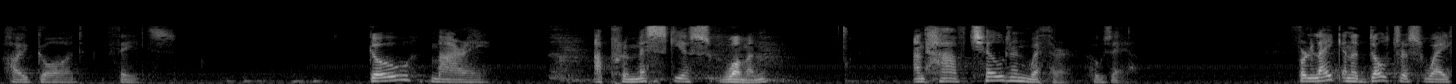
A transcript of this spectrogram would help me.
how God feels. Go marry a promiscuous woman and have children with her, Hosea. For like an adulterous wife,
